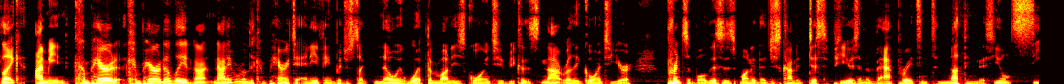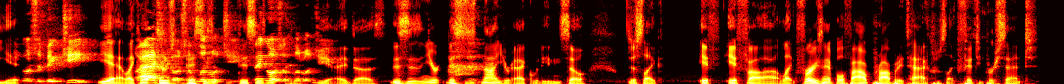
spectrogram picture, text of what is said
like I mean, compared comparatively, not not even really comparing to anything, but just like knowing what the money's going to, because it's not really going to your principal. This is money that just kind of disappears and evaporates into nothingness. You don't see It it. goes a big G. Yeah, like Well, there's- this is G. this It is goes a little G. Yeah, it does. This isn't your. This is not your equity, and so just like if if uh like for example, if our property tax was like fifty percent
